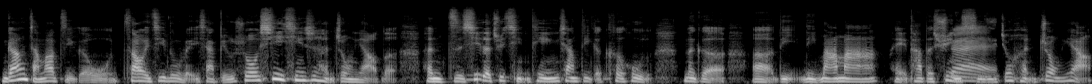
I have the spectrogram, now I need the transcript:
你刚刚讲到几个，我稍微记录了一下，比如说细心是很重要的，很仔细的去倾听，像第一个客户那个呃李李妈妈，嘿，她的讯息就很重要。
